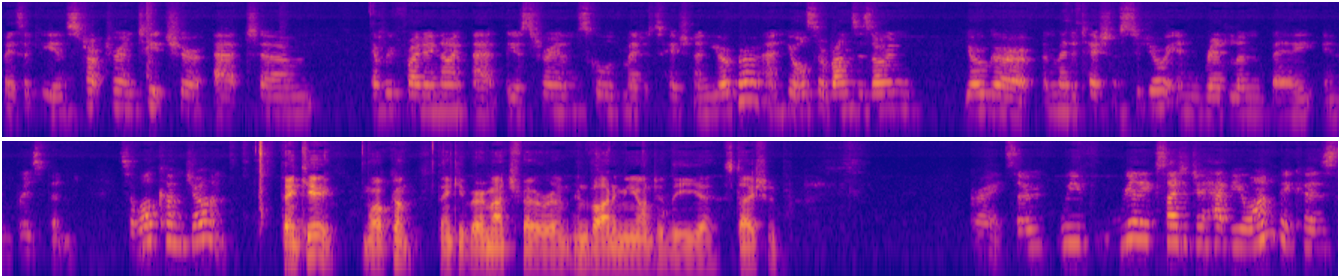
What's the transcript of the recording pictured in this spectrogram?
basically instructor and teacher at um, every Friday night at the Australian School of Meditation and Yoga, and he also runs his own yoga and meditation studio in Redland Bay in Brisbane. So welcome, John. Thank you. Welcome. Thank you very much for um, inviting me onto the uh, station. Great. So we're really excited to have you on because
